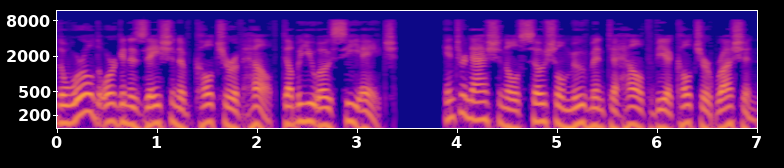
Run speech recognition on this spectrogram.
The World Organization of Culture of Health WOCH International Social Movement to Health via Culture Russian,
